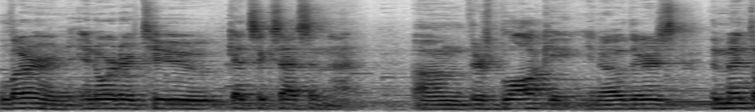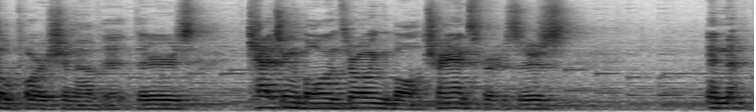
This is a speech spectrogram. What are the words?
learn in order to get success in that. Um, there's blocking, you know, there's the mental portion of it. There's catching the ball and throwing the ball, transfers. There's an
